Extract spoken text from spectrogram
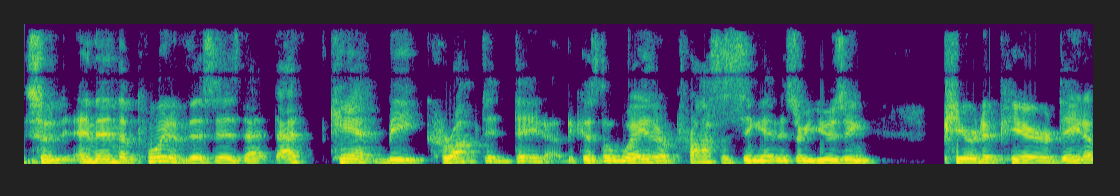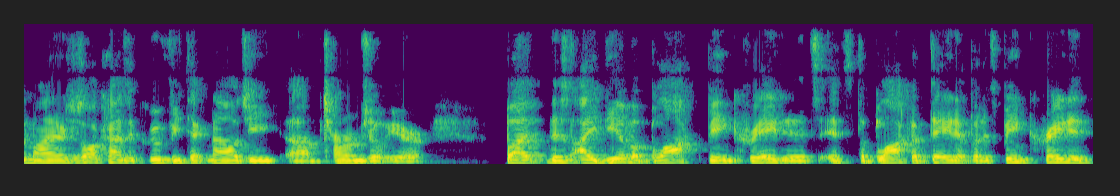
so and then the point of this is that that can't be corrupted data because the way they're processing it is they're using peer-to-peer data miners. There's all kinds of goofy technology um, terms you'll hear but this idea of a block being created, it's it's the block of data, but it's being created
